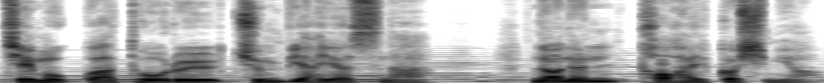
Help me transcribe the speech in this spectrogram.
제목과 돌을 준비하였으나 너는 더할 것이며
